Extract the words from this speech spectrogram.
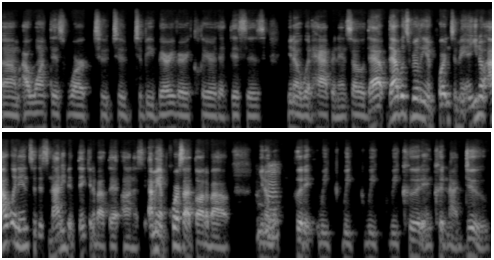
um, I want this work to to to be very very clear that this is you know what happened, and so that that was really important to me. And you know, I went into this not even thinking about that honestly. I mean, of course, I thought about you know mm-hmm. what could we we we we could and could not do.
